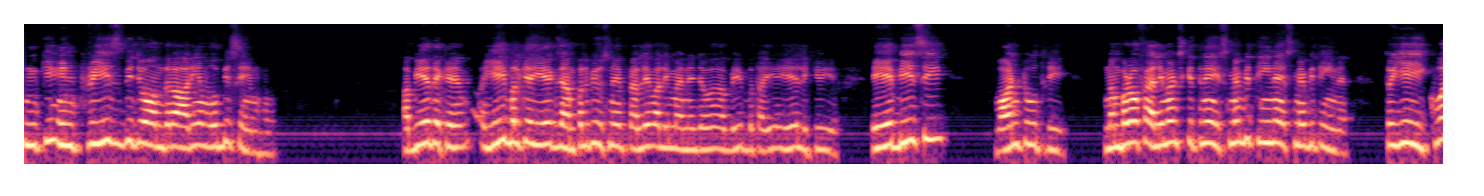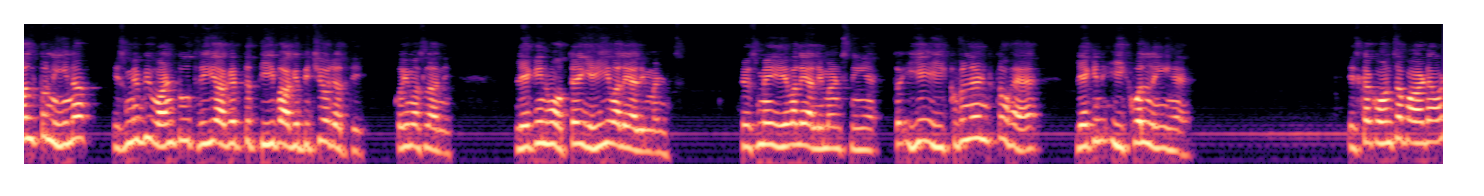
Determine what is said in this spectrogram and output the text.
उनकी इंट्रीज भी जो अंदर आ रही हैं, वो भी सेम हो। अब ये देखें, यही बल्कि ये एग्जांपल भी उसने पहले वाली मैंने जो अभी बताई है, ये लिखी हुई है। A B C one two three number of elements कितने इसमें भी तीन है, इसमें भी तीन है। तो ये इक्वल तो नहीं ना, इसमें भी वन टू थ्री आगे तरतीब आगे पीछे हो जाती, कोई मसला नहीं। लेकिन होते यही वाले एलिमेंट्स तो इसमें ये वाले एलिमेंट्स नहीं है। तो ये इक्वलेंट तो है, लेकिन इक्वल नहीं है। इसका कौन सा पार्ट है और?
